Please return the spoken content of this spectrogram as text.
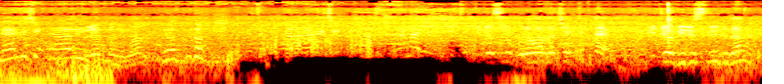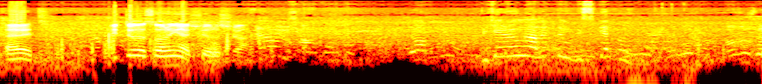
Nerede çektin abi? Buraya koyayım lan. Yok yok. Videosunu buralarda çektik de video virüslüydü değil mi? Evet. Videoda sorun yaşıyoruz şu an. Bir kere onu alırdım bisiklet bozuldu. Bozulsa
